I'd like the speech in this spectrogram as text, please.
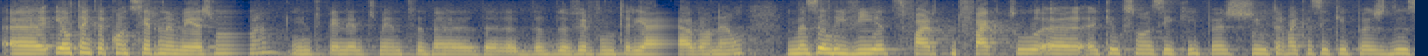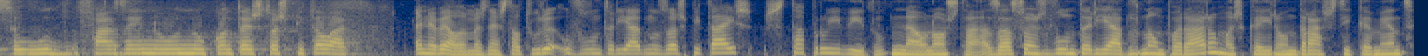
Eh, ele tem que acontecer na mesma, independentemente da- da- de, de haver voluntariado ou não, mas alivia de, de facto eh, aquilo que são as equipas e o trabalho que as equipas de saúde fazem no, no contexto hospitalar. Anabela, mas nesta altura o voluntariado nos hospitais está proibido? Não, não está. As ações de voluntariado não pararam, mas caíram drasticamente.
